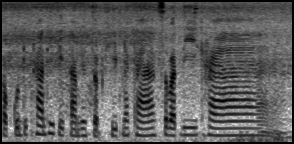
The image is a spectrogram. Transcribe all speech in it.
ขอบคุณทุกท่านที่ติดตามจนจบคลิปนะคะ สวัสดีค่ะ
